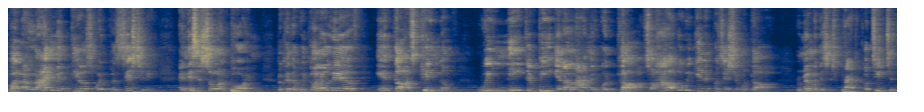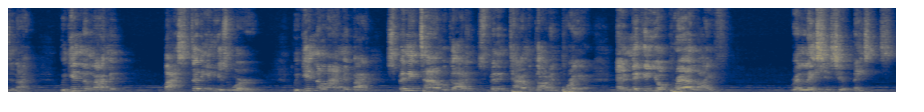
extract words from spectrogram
But alignment deals with positioning. And this is so important because if we're going to live in God's kingdom, we need to be in alignment with God. So, how do we get in position with God? Remember, this is practical teaching tonight. We get in alignment by studying His Word. We get in alignment by spending time with God and spending time with God in prayer and making your prayer life relationship based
